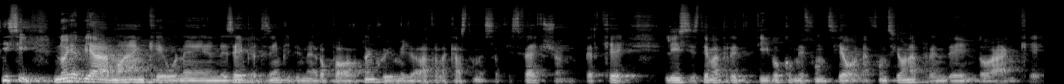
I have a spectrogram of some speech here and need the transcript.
Sì, sì, noi abbiamo anche un, un, esempio, ad esempio, di un aeroporto in cui è migliorata la customer satisfaction, perché lì il sistema predittivo come funziona? Funziona prendendo anche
